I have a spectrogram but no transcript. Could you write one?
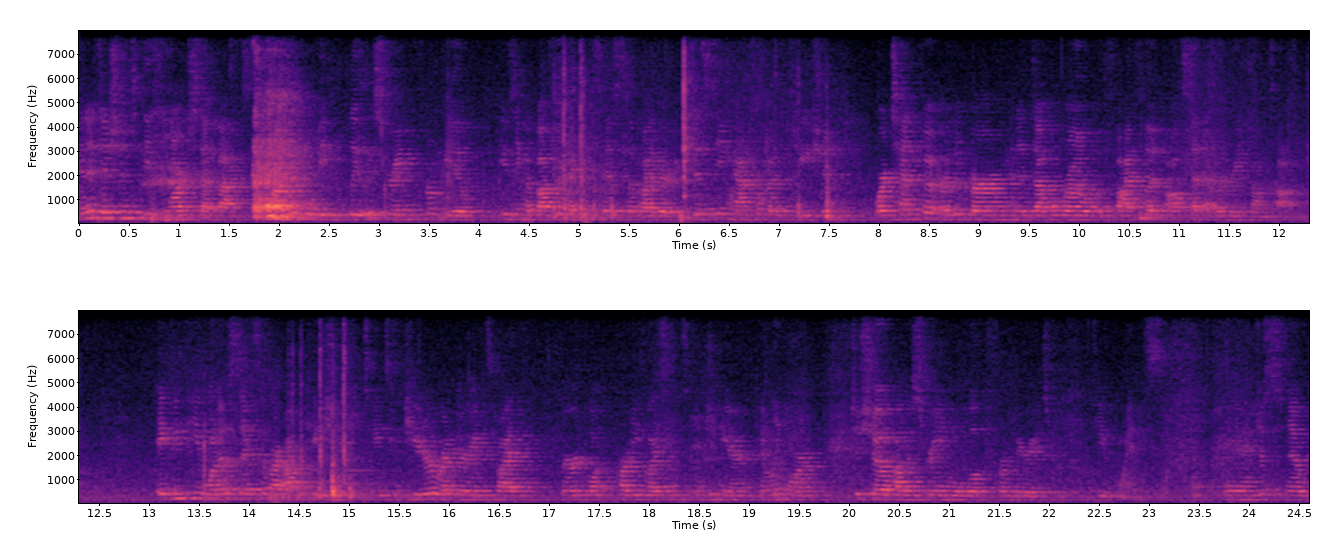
In addition to these large setbacks, the project will be completely screened from view using a buffer that consists of either existing natural vegetation or a 10-foot earthen berm and a double row of 5-foot offset evergreens on top. APP 106 of our application contains computer renderings by third-party licensed engineer, Kimley Horn, to show how the screen will look from various viewpoints. And just to note,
